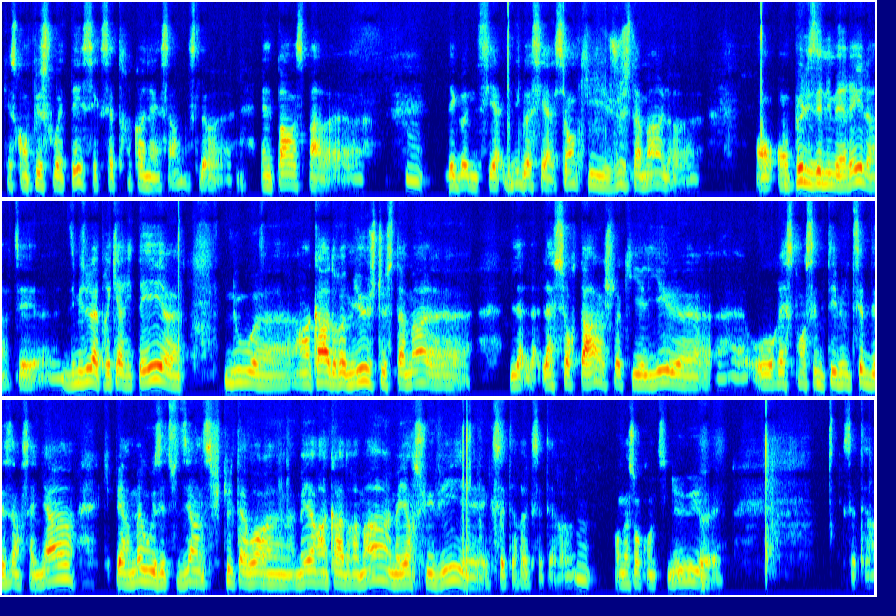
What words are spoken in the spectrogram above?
Qu'est-ce qu'on peut souhaiter, c'est que cette reconnaissance, là, elle passe par euh, mm. des négociations qui, justement, là, on, peut les énumérer, là, diminuer la précarité, euh, nous encadre mieux justement la, surtâche qui est liée euh, aux responsabilités multiples des enseignants, qui permet aux étudiants en difficulté d'avoir un meilleur encadrement, un meilleur suivi, etc., etc. Mm. Formation continue, euh, etc.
